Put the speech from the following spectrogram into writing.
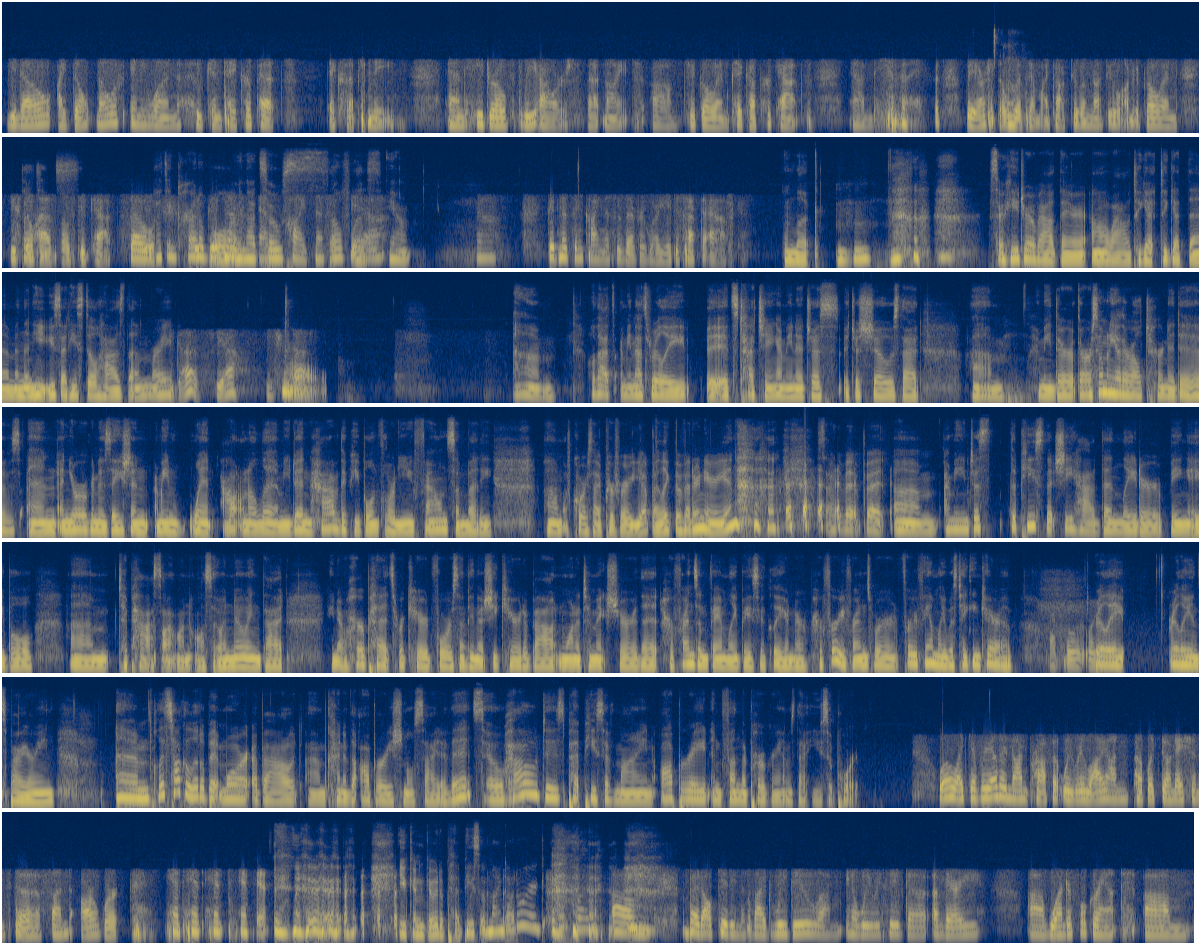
You know, I don't know of anyone who can take her pets except me. And he drove three hours that night um, to go and pick up her cats. And they are still with him. I talked to him not too long ago and he still that's, has those two cats. So that's incredible. i mean that's so kindness, selfless. Yeah. yeah. Yeah. Goodness and kindness is everywhere. You just have to ask. And look. Mm-hmm. so he drove out there oh wow to get to get them and then he you said he still has them right he does yeah he sure oh. does um, well, that's, I mean, that's really, it's touching. I mean, it just, it just shows that, um, I mean, there, there are so many other alternatives and, and your organization, I mean, went out on a limb. You didn't have the people in Florida. You found somebody. Um, of course, I prefer, yep, I like the veterinarian side of it. But, um, I mean, just the peace that she had then later being able um, to pass on also and knowing that you know her pets were cared for something that she cared about and wanted to make sure that her friends and family basically and her, her furry friends were furry family was taken care of absolutely really really inspiring Um, let's talk a little bit more about um, kind of the operational side of it. So, how does Pet Peace of Mind operate and fund the programs that you support? Well, like every other nonprofit, we rely on public donations to fund our work. Hint, hint, hint, hint, hint. you can go to petpeaceofmind.org. right. Um, but all kidding aside, we do, um, you know, we received a, a very uh, wonderful grant um,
